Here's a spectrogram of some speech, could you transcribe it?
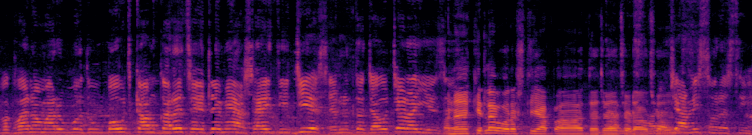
ભગવાન અમારું બધું બહુ જ કામ કરે છે એટલે અમે આશાઈથી જઈએ છે અને તો જાવ ચડાવીએ છીએ. અને કેટલા વર્ષથી આપ ધજા ચડાવો છો? ચાલીસ વર્ષથી.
